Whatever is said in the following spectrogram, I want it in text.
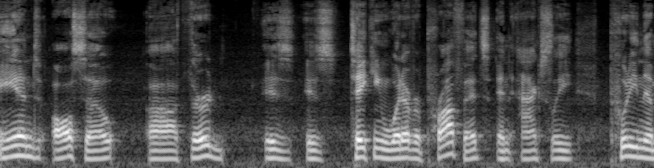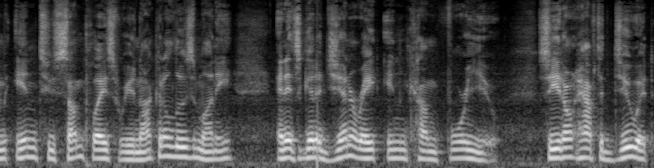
and also uh, third is is taking whatever profits and actually putting them into some place where you're not going to lose money and it's going to generate income for you. So you don't have to do it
